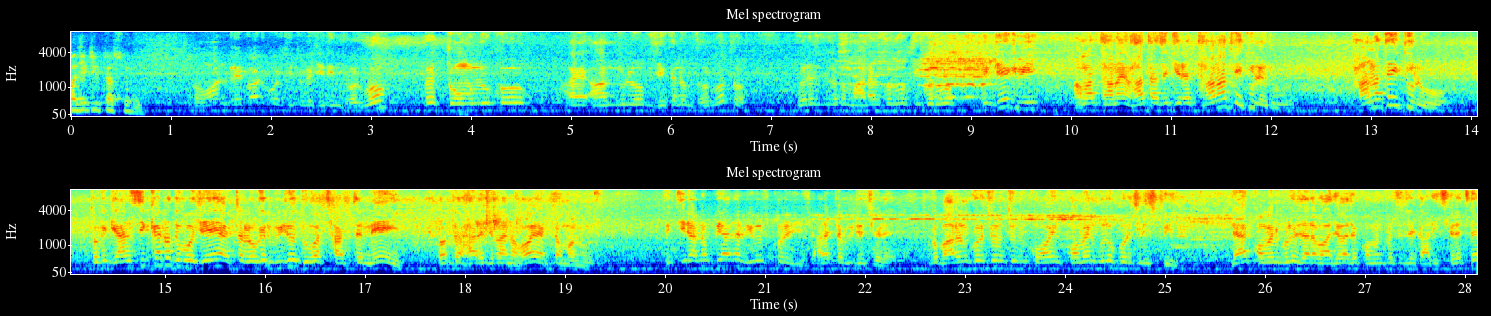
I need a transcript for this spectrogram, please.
পজিটিভটা শুনুন। অন রেকর্ড বলছি তোকে যেদিন ধরবো তো তমলুকও আন্দোলক যে কেন ধরবো তো। ধরে তোকে মার্ডার করব, কি করব? তুই দেখবি, আমার থানায় হাত আছে কিনা থানাতেই তুলে দেবো। থানাতেই তুলবো। তোকে জ্ঞান শিক্ষাটা দেবো যে একটা লোকের ভিডিও দুবার ছাড়তে নেই। কত হ্যারেসম্যান হয় একটা মানুষ। তুই তিরানব্বই হাজার ভিউজ করেছিস আর একটা ভিডিও ছেড়ে। তোকে বারণ করেছিল তুই কমেন্টগুলো করেছিলিস তুই। দেখ কমেন্টগুলো যারা বাজে বাজে কমেন্ট করছে, যে গাড়ি ছেড়েছে,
